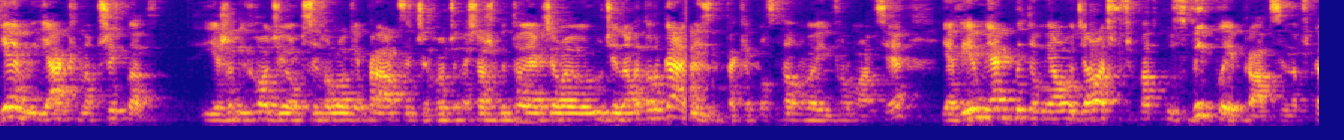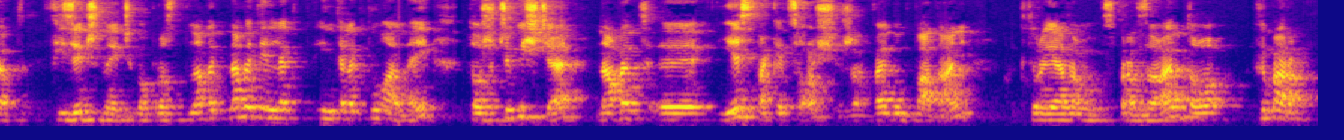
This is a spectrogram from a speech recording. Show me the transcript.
wiem jak na przykład jeżeli chodzi o psychologię pracy, czy chodzi chociażby to, jak działają ludzie, nawet organizm, takie podstawowe informacje. Ja wiem, jakby to miało działać w przypadku zwykłej pracy, na przykład fizycznej, czy po prostu nawet, nawet intelektualnej, to rzeczywiście nawet y, jest takie coś, że według badań, które ja tam sprawdzałem, to chyba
